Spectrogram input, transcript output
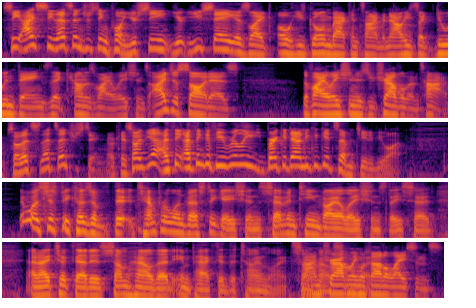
See, I see. That's an interesting point. You're seeing. you you say is like, oh, he's going back in time, and now he's like doing things that count as violations. I just saw it as the violation is you traveled in time. So that's that's interesting. Okay, so yeah, I think I think if you really break it down, you could get 17 if you want. Well, it's just because of the temporal investigations, 17 violations, they said. And I took that as somehow that impacted the timeline. I'm traveling someway. without a license.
